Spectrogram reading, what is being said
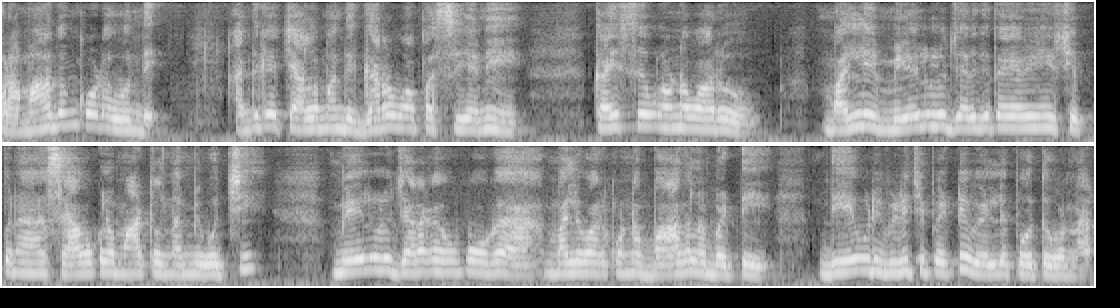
ప్రమాదం కూడా ఉంది. అందుకే చాలామంది గర్వపస్సి అని క్రైస్తవులు ఉన్నవారు మళ్ళీ మేలులు జరుగుతాయని చెప్పిన సేవకుల మాటలు నమ్మి వచ్చి మేలులు జరగకపోగా మళ్ళీ వారికి ఉన్న బాధలను బట్టి దేవుడి విడిచిపెట్టి వెళ్ళిపోతూ ఉన్నారు.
